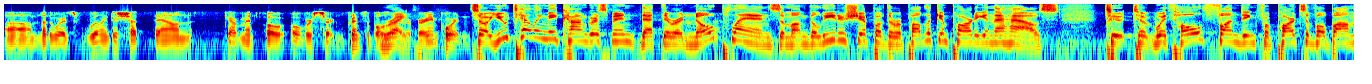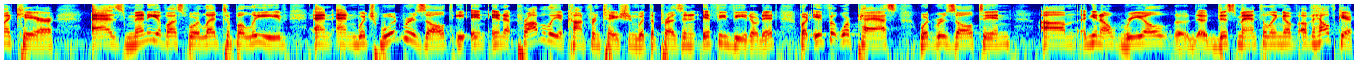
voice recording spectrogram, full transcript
Um, in other words, willing to shut down government o- over certain principles Right. that are very important. So are you telling me, Congressman, that there are no plans among the leadership of the Republican Party in the House to, to withhold funding for parts of Obamacare, as many of us were led to believe, and, and which would result in, in a, probably a confrontation with the president if he vetoed it, but if it were passed, would result in, um, you know, real uh, dismantling of, of health care.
